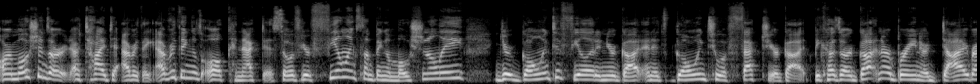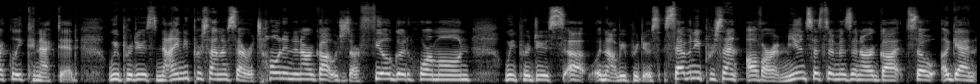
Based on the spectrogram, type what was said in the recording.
Our emotions are, are, tied to everything. Everything is all connected. So if you're feeling something emotionally, you're going to feel it in your gut and it's going to affect your gut because our gut and our brain are directly connected. We produce 90% of serotonin in our gut, which is our feel good hormone. We produce, uh, not we produce, 70% of our immune system is in our gut. So again,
